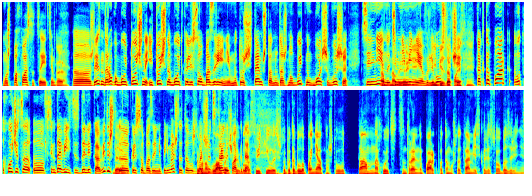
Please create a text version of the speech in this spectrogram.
может похвастаться этим. Да. Железная дорога будет точно, и точно будет колесо обозрения. Мы тоже считаем, что оно должно быть ну, больше, выше, сильнее, но тем не менее, в любом случае, как-то парк, вот хочется э, всегда видеть издалека. Видишь да. э, колесо обозрения, понимаешь, что это чтобы большой центральный парк. Было, да. светилось, чтобы это было понятно, что вот там находится центральный парк, потому что там есть колесо обозрения.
